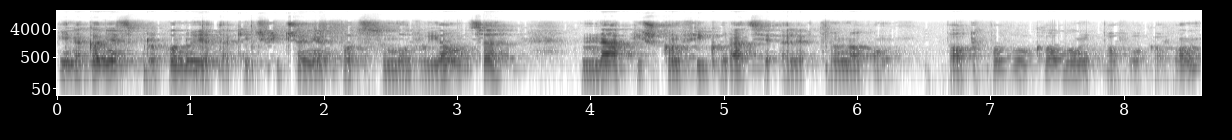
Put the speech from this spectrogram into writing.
I na koniec proponuję takie ćwiczenie podsumowujące. Napisz konfigurację elektronową podpowłokową i powłokową.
